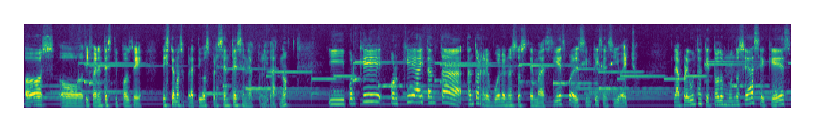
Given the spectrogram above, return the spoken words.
OS o diferentes tipos de, sistemas operativos presentes en la actualidad, ¿no? ¿Y por qué, por qué hay tanta, tanto revuelo en estos temas? Y es por el simple y sencillo hecho. La pregunta que todo mundo se hace, que es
